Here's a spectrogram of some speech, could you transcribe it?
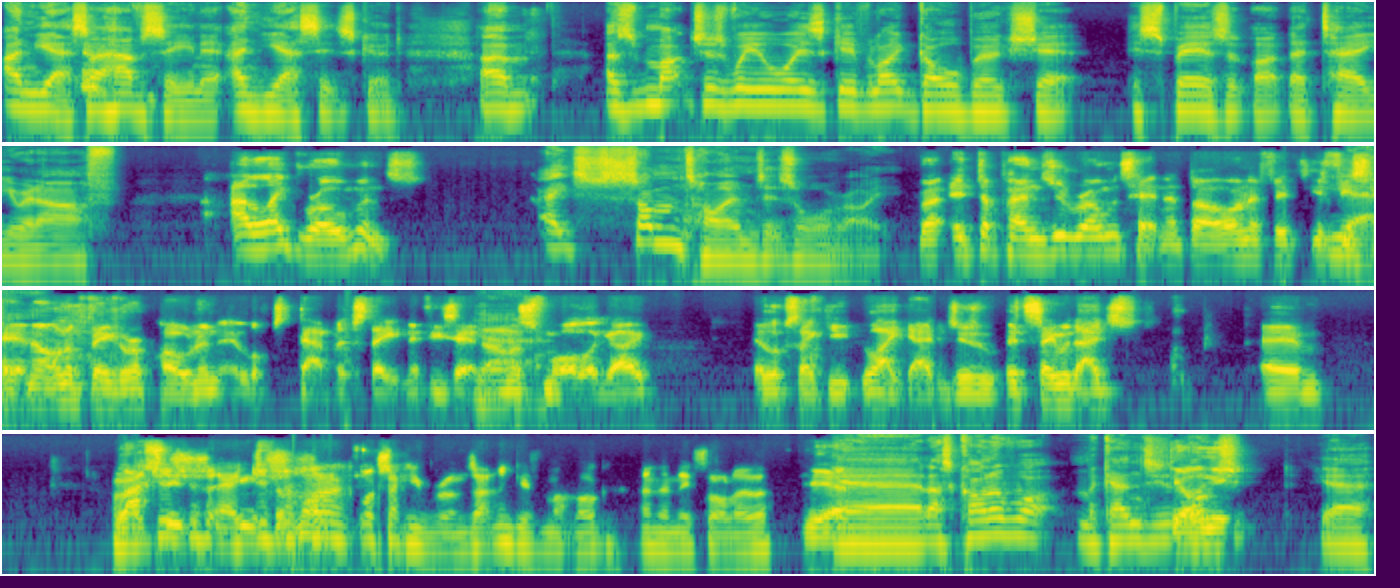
And yes, I have seen it, and yes, it's good. Um, as much as we always give like Goldberg shit, his spears look like they tear you in half. I like Romans, It's sometimes it's all right. but it depends who Roman's hitting it though on. If, it, if he's Yeah. hitting it on a bigger opponent, it looks devastating. If he's hitting it on a smaller guy, it looks like he like Edge. is- It's same with Edge. Um, well, last Edge just, season, Edge just took looks like, looks like he runs out and gives him a hug and then they fall over yeah. Yeah, that's kind of what Mackenzie's The like. only- yeah,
